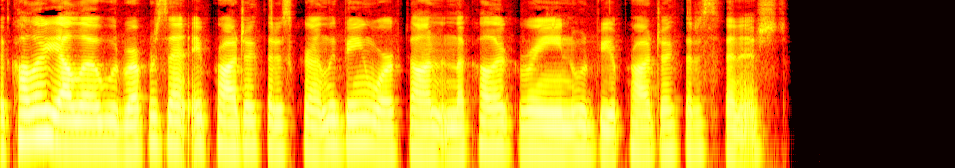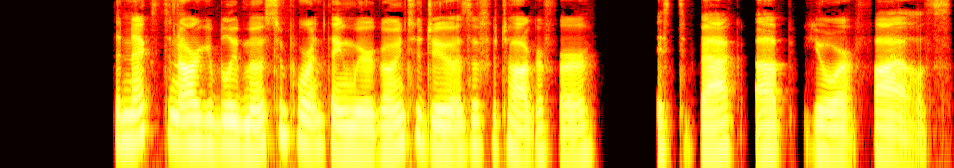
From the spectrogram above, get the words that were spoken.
The color yellow would represent a project that is currently being worked on, and the color green would be a project that is finished. The next and arguably most important thing we are going to do as a photographer is to back up your files.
